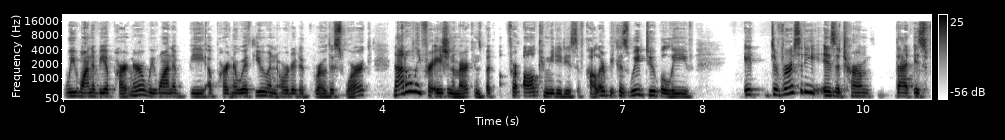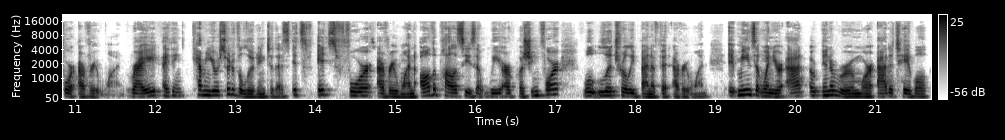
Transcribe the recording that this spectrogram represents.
we want to be a partner. We want to be a partner with you in order to grow this work, not only for Asian Americans, but for all communities of color, because we do believe it diversity is a term that is for everyone, right? I think Kevin, you were sort of alluding to this. It's it's for everyone. All the policies that we are pushing for will literally benefit everyone. It means that when you're at in a room or at a table,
